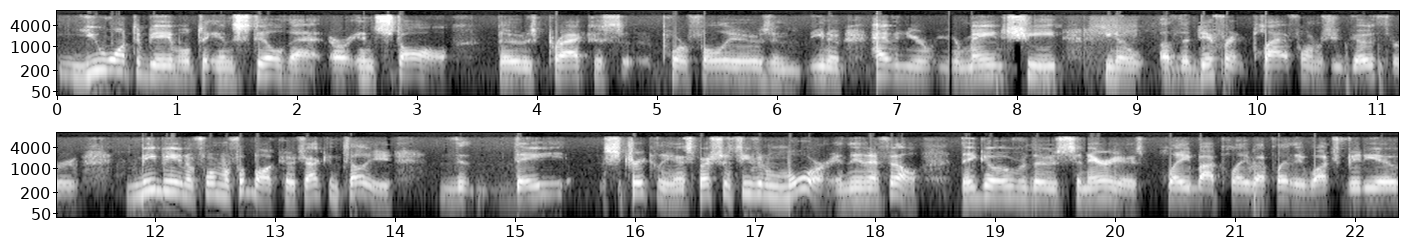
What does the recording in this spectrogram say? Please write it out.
You want to be able to instill that or install those practice portfolios and you know having your your main sheet you know of the different platforms you go through. Me being a former football coach i can tell you that they strictly and especially it's even more in the nfl they go over those scenarios play by play by play. They watch video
